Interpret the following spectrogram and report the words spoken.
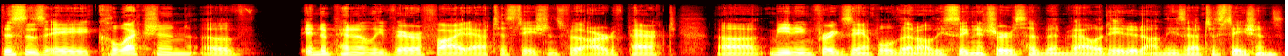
This is a collection of independently verified attestations for the artifact, uh, meaning, for example, that all these signatures have been validated on these attestations.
